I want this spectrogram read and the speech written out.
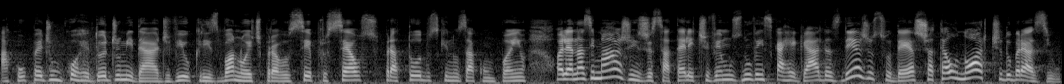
A culpa é de um corredor de umidade, viu, Cris? Boa noite para você, para o Celso, para todos que nos acompanham. Olha, nas imagens de satélite vemos nuvens carregadas desde o sudeste até o norte do Brasil.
